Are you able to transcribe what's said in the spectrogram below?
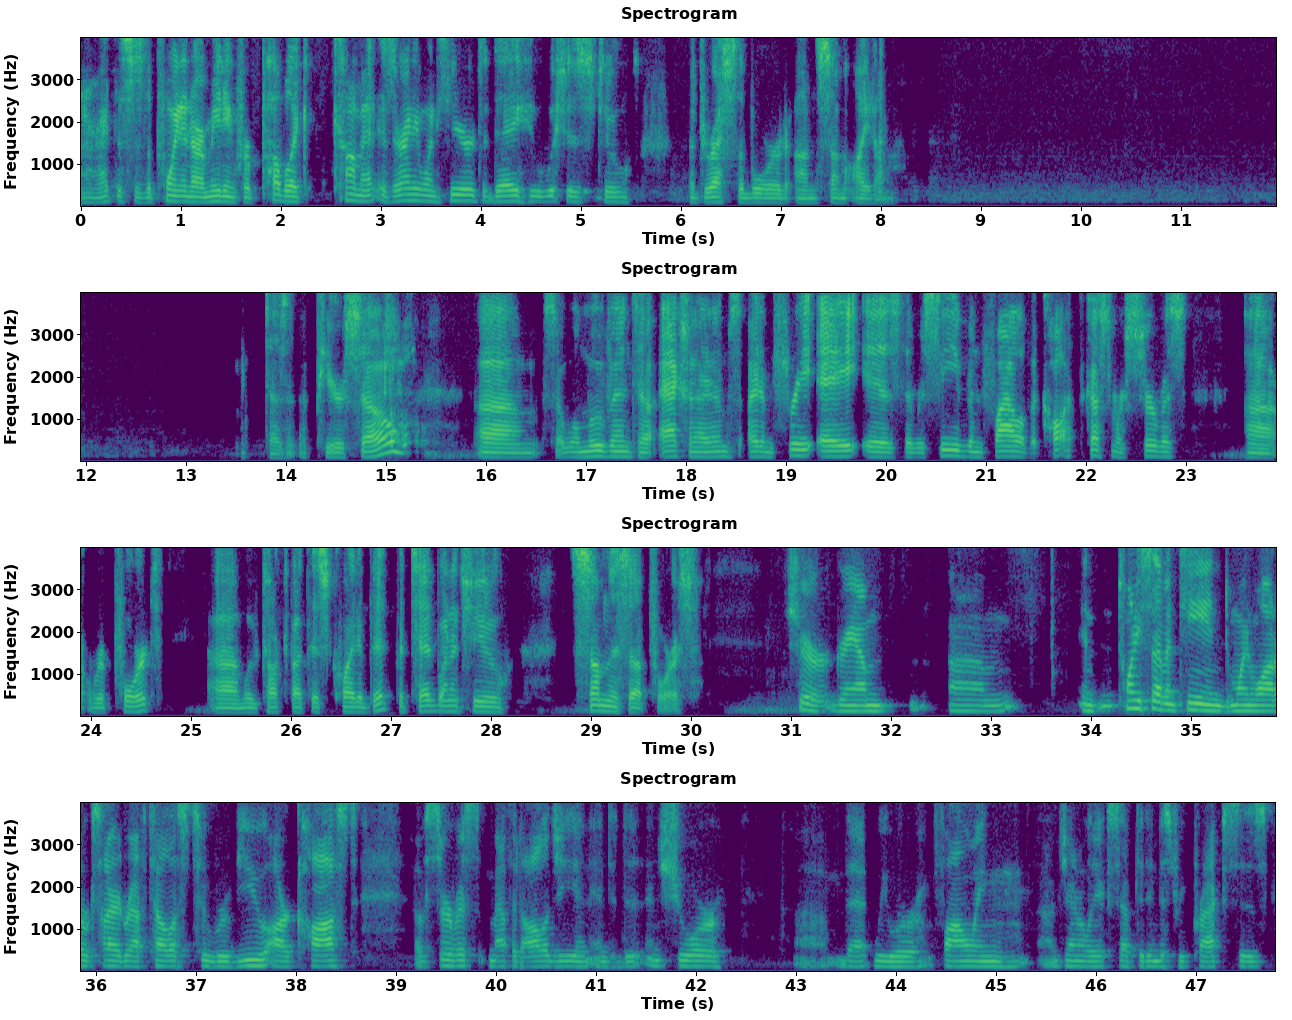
All right, this is the point in our meeting for public comment. Is there anyone here today who wishes to address the board on some item? It doesn't appear so. Um, so we'll move into action items. Item 3A is the receive and file of the customer service uh, report. Um, we've talked about this quite a bit, but Ted, why don't you sum this up for us? Sure, Graham. Um, in 2017, Des Moines Waterworks hired Raftelis to review our cost of service methodology and, and to ensure um, that we were following uh, generally accepted industry practices.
